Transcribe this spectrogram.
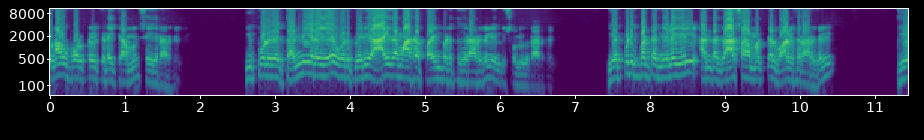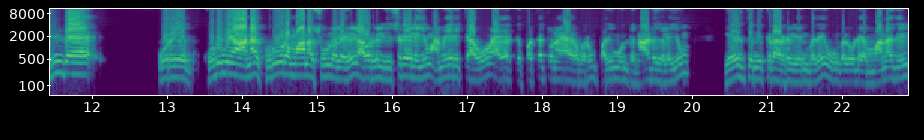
உணவுப் பொருட்கள் கிடைக்காமல் செய்கிறார்கள். இப்பொழுது தண்ணீரையே ஒரு பெரிய ஆயுதமாக பயன்படுத்துகிறார்கள் என்று சொல்லுகிறார்கள். எப்படிப்பட்ட நிலையில் அந்த காசா மக்கள் வாழ்கிறார்கள்? எந்த ஒரு கொடுமையான குரூரமான சூழ்நிலைகள் அவர்கள் இஸ்ரேலையும் அமெரிக்காவும் அதற்கு பக்கத்துணையாக வரும் பதிமூன்று நாடுகளையும் எதிர்த்து நிற்கிறார்கள் என்பதை உங்களுடைய மனதில்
